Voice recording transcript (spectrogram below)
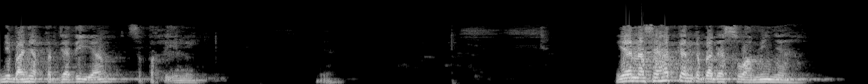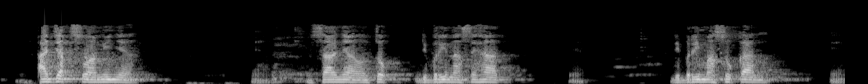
Ini banyak terjadi yang seperti ini. Ya. Ya nasihatkan kepada suaminya, ajak suaminya. Ya. Misalnya untuk diberi nasihat, ya. diberi masukan, ya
